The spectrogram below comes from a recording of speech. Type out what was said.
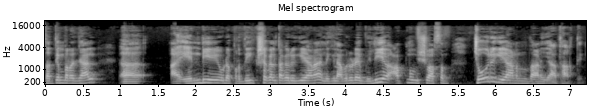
സത്യം പറഞ്ഞാൽ എൻ ഡി എയുടെ പ്രതീക്ഷകൾ തകരുകയാണ് അല്ലെങ്കിൽ അവരുടെ വലിയ ആത്മവിശ്വാസം ചോരുകയാണെന്നതാണ് യാഥാർത്ഥ്യം.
